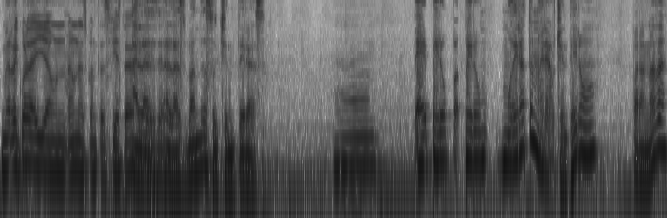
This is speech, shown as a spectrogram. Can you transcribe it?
Me recuerda ahí a, un- a unas cuantas fiestas. A las, a las bandas ochenteras. Ah, Eh, pero, pero Moderato no era ochentero. para nada.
